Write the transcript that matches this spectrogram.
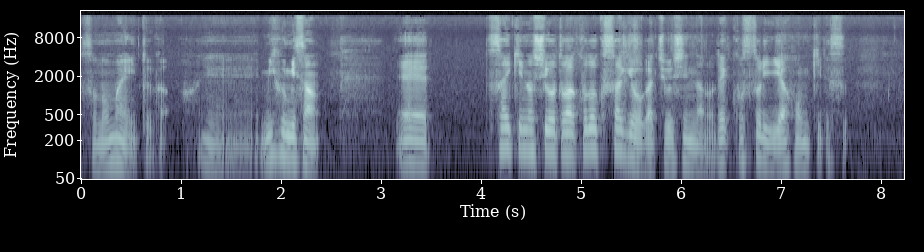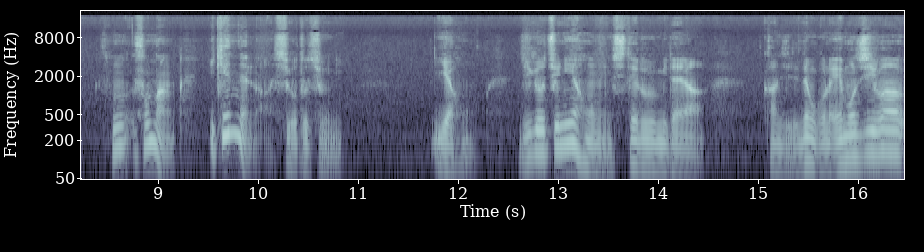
その前にというか、えー、みふみさん、えー最近の仕事は孤独作業が中心なので、こっそりイヤホン機です。そそんなん、いけんねんな、仕事中に。イヤホン。授業中にイヤホンしてるみたいな感じで。でもこの絵文字は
